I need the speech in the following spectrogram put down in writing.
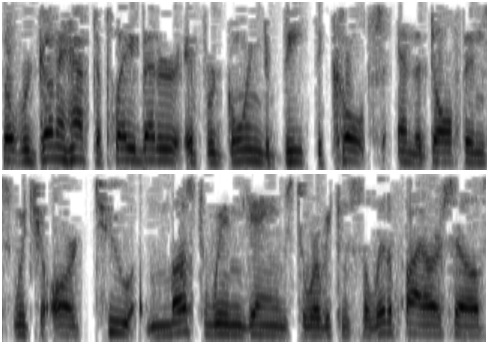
but we're going to have to play better if we're going to beat the Colts and the Dolphins, which are two must-win games to where we can solidify ourselves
